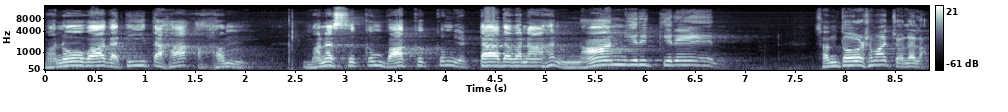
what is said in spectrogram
மனோவாக் அதீதா அகம். மனசுக்கும் வாக்குக்கும் எட்டாதவனாக நான் இருக்கிறேன். சந்தோஷமாக சொல்லலாம்.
